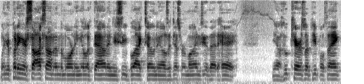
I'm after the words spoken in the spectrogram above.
when you're putting your socks on in the morning, you look down and you see black toenails. It just reminds you that hey, you know, who cares what people think?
